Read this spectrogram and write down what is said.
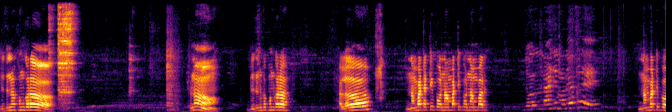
দিদুনের ফোন করো। শোনো, দিদুনকে ফোন করো। হ্যালো? নাম্বারটা টিপো, নাম্বার টিপো, নাম্বার। নাম্বার টিপো,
